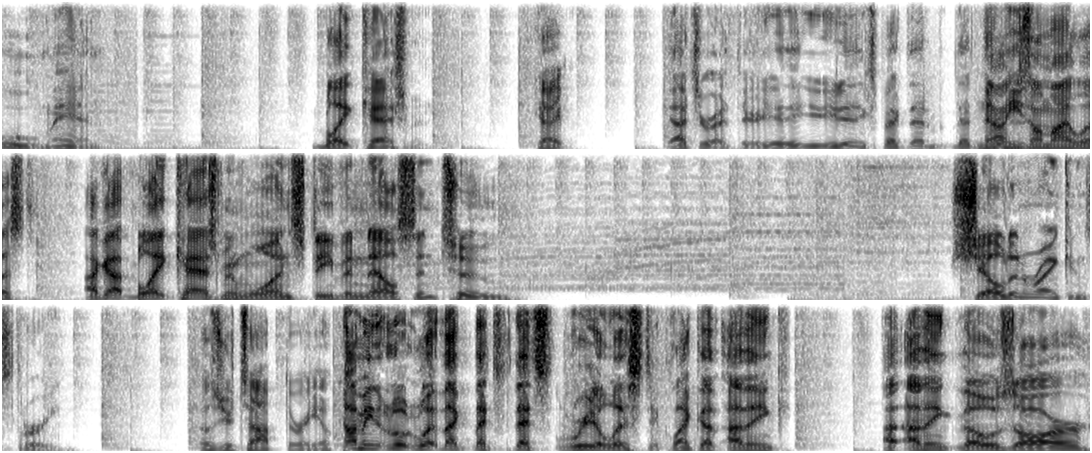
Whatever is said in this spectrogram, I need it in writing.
Ooh man, Blake Cashman. Okay. Got you right there. You, you, you didn't expect that. That No, he's on my list. I got Blake Cashman one, Steven Nelson two, Sheldon Rankins three. Those are your top three. Okay. I mean, look, look, like that's that's realistic. Like I, I think, I, I think those are.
